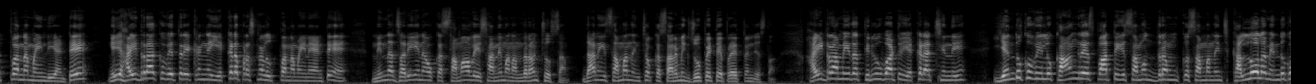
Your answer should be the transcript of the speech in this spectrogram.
ఉత్పన్నమైంది అంటే ఈ హైడ్రాకు వ్యతిరేకంగా ఎక్కడ ప్రశ్నలు ఉత్పన్నమైనాయి అంటే నిన్న జరిగిన ఒక సమావేశాన్ని మనందరం చూస్తాం దానికి సంబంధించి ఒకసారి మీకు చూపెట్టే ప్రయత్నం చేస్తాం. హైడ్రా మీద తిరుగుబాటు ఎక్కడ వచ్చింది? ఎందుకు వీళ్ళు కాంగ్రెస్ పార్టీకి సముద్రంకు సంబంధించి కల్లోలం ఎందుకు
